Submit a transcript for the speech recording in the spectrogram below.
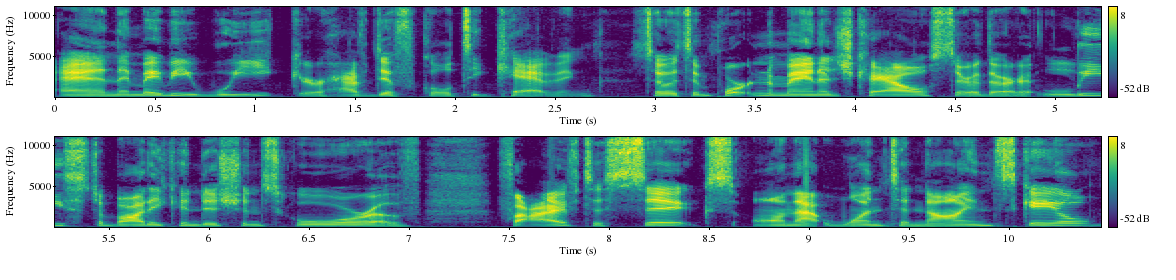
and they may be weak or have difficulty calving. So it's important to manage cows so they're at least a body condition score of five to six on that one to nine scale.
